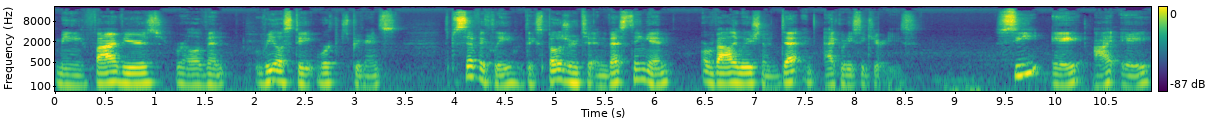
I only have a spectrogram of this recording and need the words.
meaning five years relevant real estate work experience, specifically with exposure to investing in or valuation of debt and equity securities. CAIA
